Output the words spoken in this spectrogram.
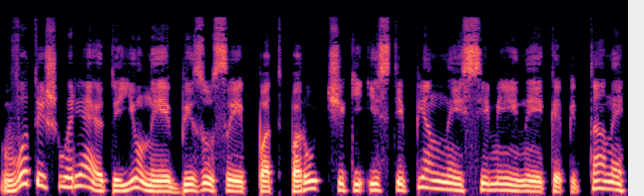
Вот и швыряют юные безусые подпоручики и степенные семейные капитаны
